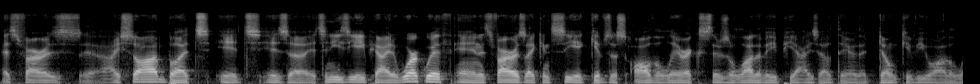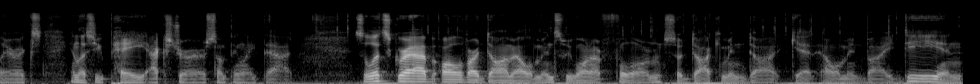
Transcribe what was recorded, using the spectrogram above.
as far as uh, I saw, but it is a, it's an easy API to work with, and as far as I can see, it gives us all the lyrics. There's a lot of APIs out there that don't give you all the lyrics unless you pay extra or something like that. So let's grab all of our DOM elements. We want our form, so document dot get element by ID, and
